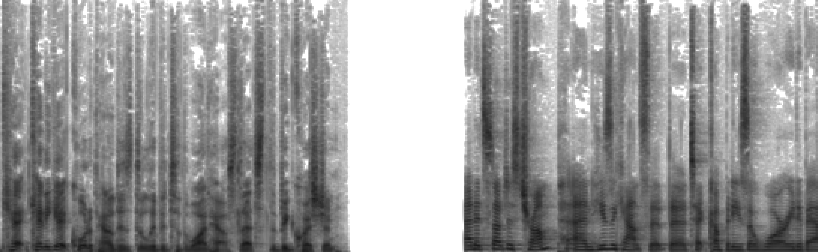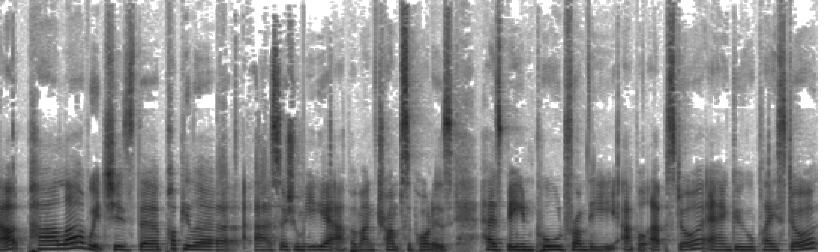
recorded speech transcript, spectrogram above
Can, can he get quarter pounders delivered to the White House? That's the big question. And it's not just Trump and his accounts that the tech companies are worried about. Parler, which is the popular uh, social media app among Trump supporters, has been pulled from the Apple App Store and Google Play Store.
